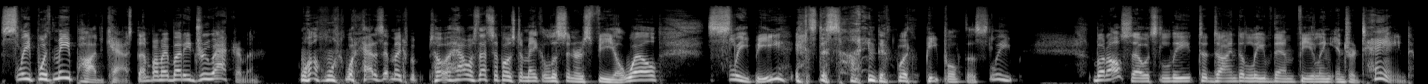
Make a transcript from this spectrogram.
Sleep with Me podcast, done by my buddy Drew Ackerman. Well, what, how does that make? How is that supposed to make listeners feel? Well, sleepy. It's designed to put people to sleep, but also it's designed to leave them feeling entertained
